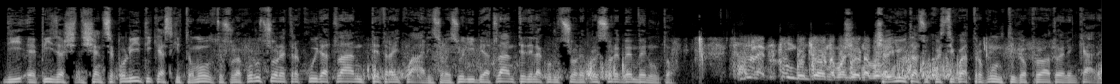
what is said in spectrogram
di eh, Pisa di Scienze Politiche, ha scritto molto sulla corruzione, tra cui l'Atlante, tra i quali, insomma, i suoi libri Atlante della corruzione. Professore, benvenuto. Salve, buongiorno, buongiorno a voi. Ci aiuta su questi quattro punti che ho provato a elencare?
